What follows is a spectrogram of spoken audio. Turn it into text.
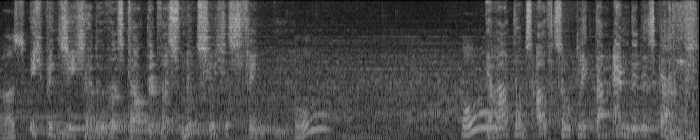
Was? Ich bin sicher, du wirst dort etwas Nützliches finden. Oh? Oh? Der Wartungsaufzug liegt am Ende des Gangs.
